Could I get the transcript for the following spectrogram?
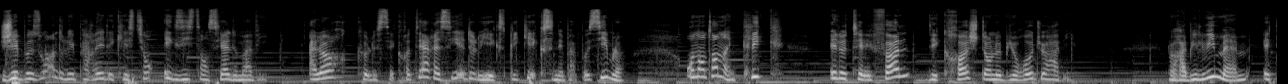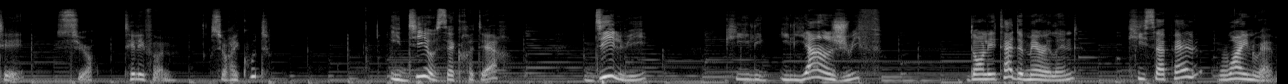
j'ai besoin de lui parler des questions existentielles de ma vie. Alors que le secrétaire essayait de lui expliquer que ce n'est pas possible, on entend un clic et le téléphone décroche dans le bureau du rabbi. Le rabbi lui-même était sur téléphone, sur écoute. Il dit au secrétaire, dis-lui qu'il y a un juif dans l'État de Maryland qui s'appelle Weinreb.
